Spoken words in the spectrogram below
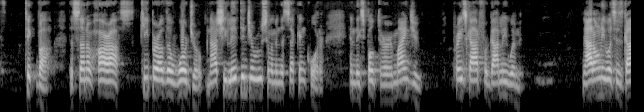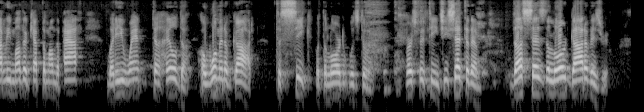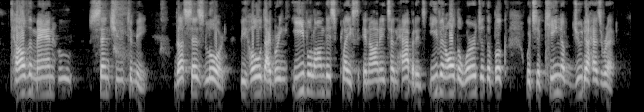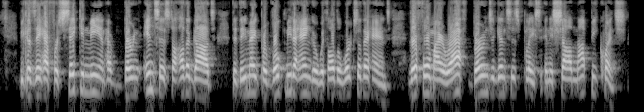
Tikvah, the son of Harhas, keeper of the wardrobe. Now she lived in Jerusalem in the second quarter, and they spoke to her. And mind you, praise God for godly women. Not only was his godly mother kept him on the path, but he went to Hilda, a woman of God, to seek what the Lord was doing. Verse 15 She said to them, Thus says the Lord God of Israel Tell the man who sent you to me, Thus says Lord, Behold, I bring evil on this place and on its inhabitants, even all the words of the book which the king of Judah has read. Because they have forsaken me and have burned incense to other gods, that they may provoke me to anger with all the works of their hands. Therefore my wrath burns against this place, and it shall not be quenched.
